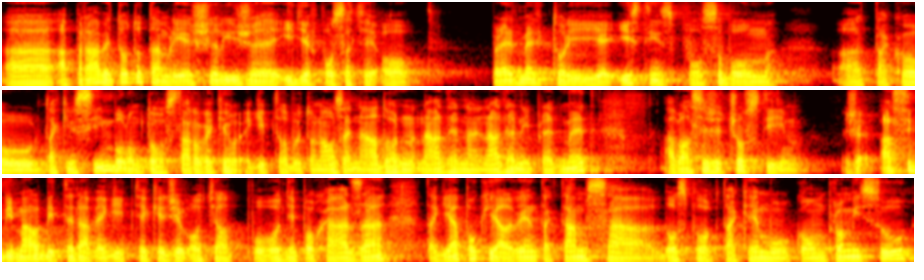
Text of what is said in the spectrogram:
A práve toto tam riešili, že ide v podstate o predmet, ktorý je istým spôsobom takou, takým symbolom toho starovekého Egypta, lebo je to naozaj nádherný, nádherný, nádherný predmet. A vlastne, že čo s tým? Že asi by mal byť teda v Egypte, keďže odtiaľ pôvodne pochádza, tak ja pokiaľ viem, tak tam sa dospelo k takému kompromisu,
